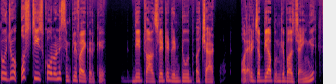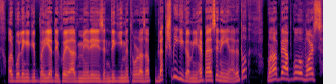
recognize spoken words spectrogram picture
तो जो उस चीज़ को उन्होंने सिंप्लीफाई करके दे ट्रांसलेटेड इनटू अ चैट और फिर जब भी आप उनके पास जाएँगे और बोलेंगे कि भैया देखो यार मेरे ज़िंदगी में थोड़ा सा लक्ष्मी की कमी है पैसे नहीं आ रहे तो वहाँ पे आपको वर्ड्स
